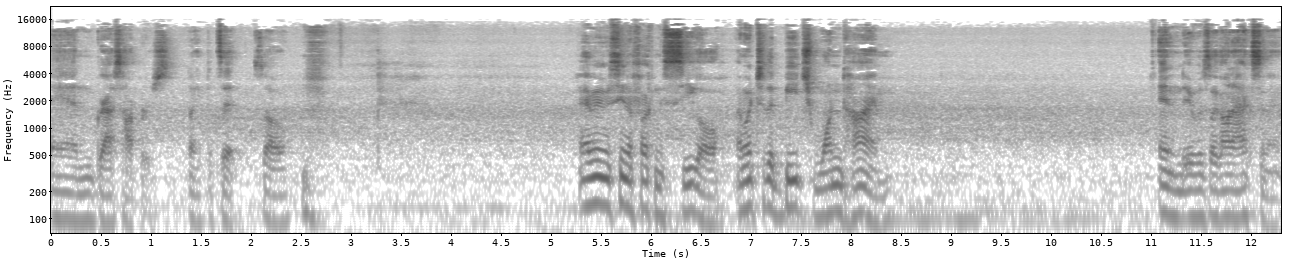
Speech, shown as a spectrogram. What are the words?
and grasshoppers. Like that's it. So. I haven't even seen a fucking seagull. I went to the beach one time. And it was like on accident.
